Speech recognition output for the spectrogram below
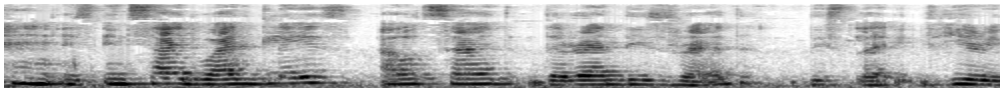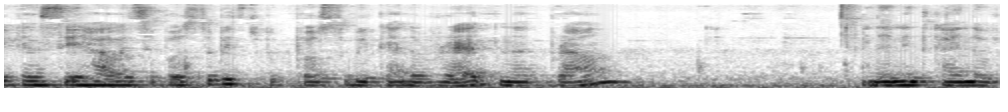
is inside white glaze, outside the Randy's Red. This like here you can see how it's supposed to be. It's supposed to be kind of red, not brown. And then it kind of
